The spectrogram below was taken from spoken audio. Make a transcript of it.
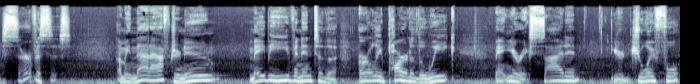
services, I mean, that afternoon, maybe even into the early part of the week, man, you're excited you're joyful,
